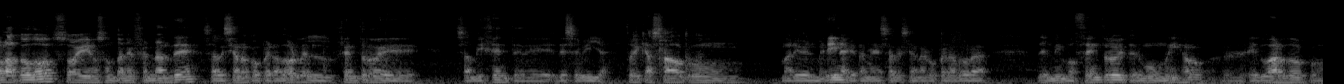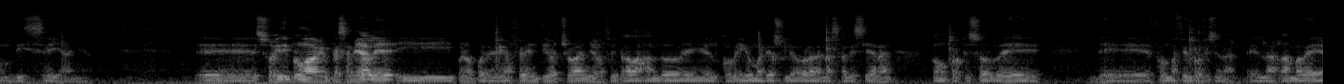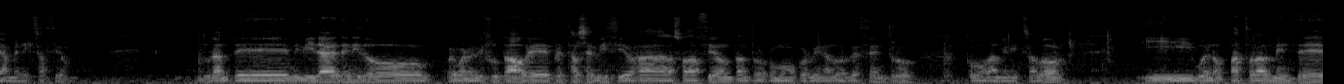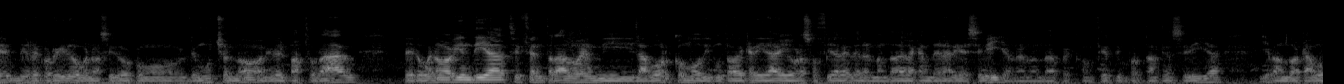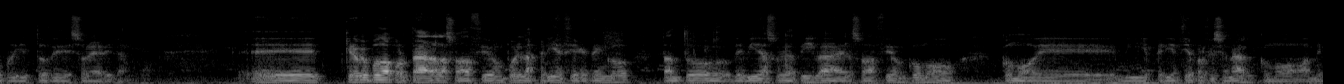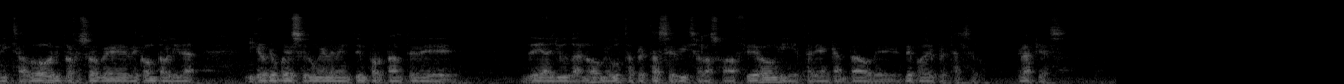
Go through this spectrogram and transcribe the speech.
Hola a todos, soy José Antonio Fernández, salesiano cooperador del Centro de San Vicente de, Sevilla. Estoy casado con Maribel Merina, que también es salesiana cooperadora del mismo centro, y tenemos un hijo, eh, Eduardo, con 16 años. Eh, soy diplomado en empresariales y bueno, pues desde hace 28 años estoy trabajando en el Colegio María Auxiliadora de la Salesiana como profesor de, de formación profesional en la rama de administración. Durante mi vida he tenido, pues bueno, he disfrutado de prestar servicios a la asociación, tanto como coordinador de centro como de administrador. Y bueno, pastoralmente mi recorrido bueno, ha sido como de muchos, ¿no? A nivel pastoral, pero bueno, hoy en día estoy centrado en mi labor como diputado de Caridad y Obras Sociales de la Hermandad de la Candelaria de Sevilla, una hermandad pues, con cierta importancia en Sevilla, llevando a cabo proyectos de solidaridad. Eh, creo que puedo aportar a la asociación pues, la experiencia que tengo, tanto de vida asociativa en la asociación como, como de mi experiencia profesional como administrador y profesor de, contabilidad. Y creo que puede ser un elemento importante de, de, ayuda. ¿no? Me gusta prestar servicio a la asociación y estaría encantado de, de poder prestárselo. Gracias.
